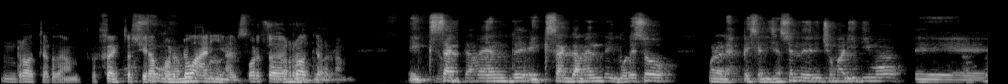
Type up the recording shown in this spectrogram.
Rotterdam, perfecto, ciudad portuaria, el puerto de Rotterdam. Exactamente, exactamente, y por eso, bueno, la especialización de Derecho Marítimo eh,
